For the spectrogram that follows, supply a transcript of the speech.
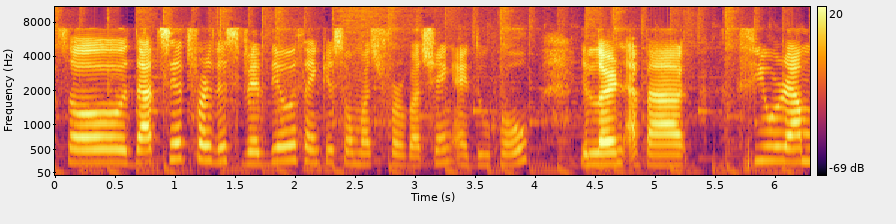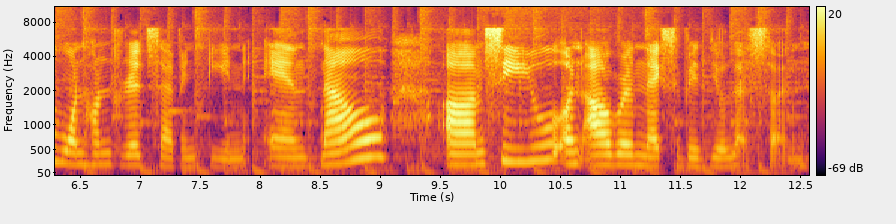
So that's it for this video. Thank you so much for watching. I do hope you learn about Theorem 117. And now, um, see you on our next video lesson.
